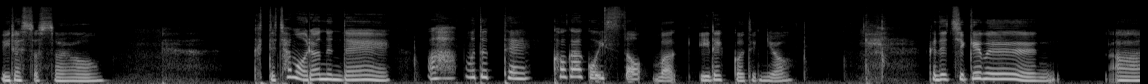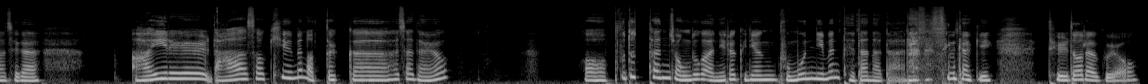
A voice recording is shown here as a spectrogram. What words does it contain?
이랬었어요. 그때 참 어렸는데, 아, 뿌듯해. 커가고 있어. 막 이랬거든요. 근데 지금은, 아, 제가 아이를 낳아서 키우면 어떨까 하잖아요? 어, 뿌듯한 정도가 아니라 그냥 부모님은 대단하다라는 생각이 들더라고요.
